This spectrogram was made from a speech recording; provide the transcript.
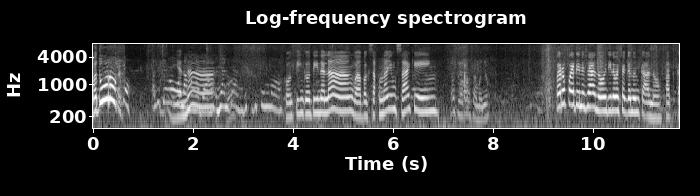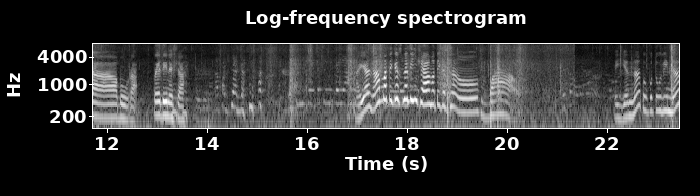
mo Ayan na. Konting-konti na lang, babagsak na yung saging. Pero pwede na siya, no? Hindi naman siya ganun ka, ano, kat kamura. Pwede na siya. Ayan, ah, matigas na din siya. Matigas na, oh. Wow. Ayan na, puputulin na.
